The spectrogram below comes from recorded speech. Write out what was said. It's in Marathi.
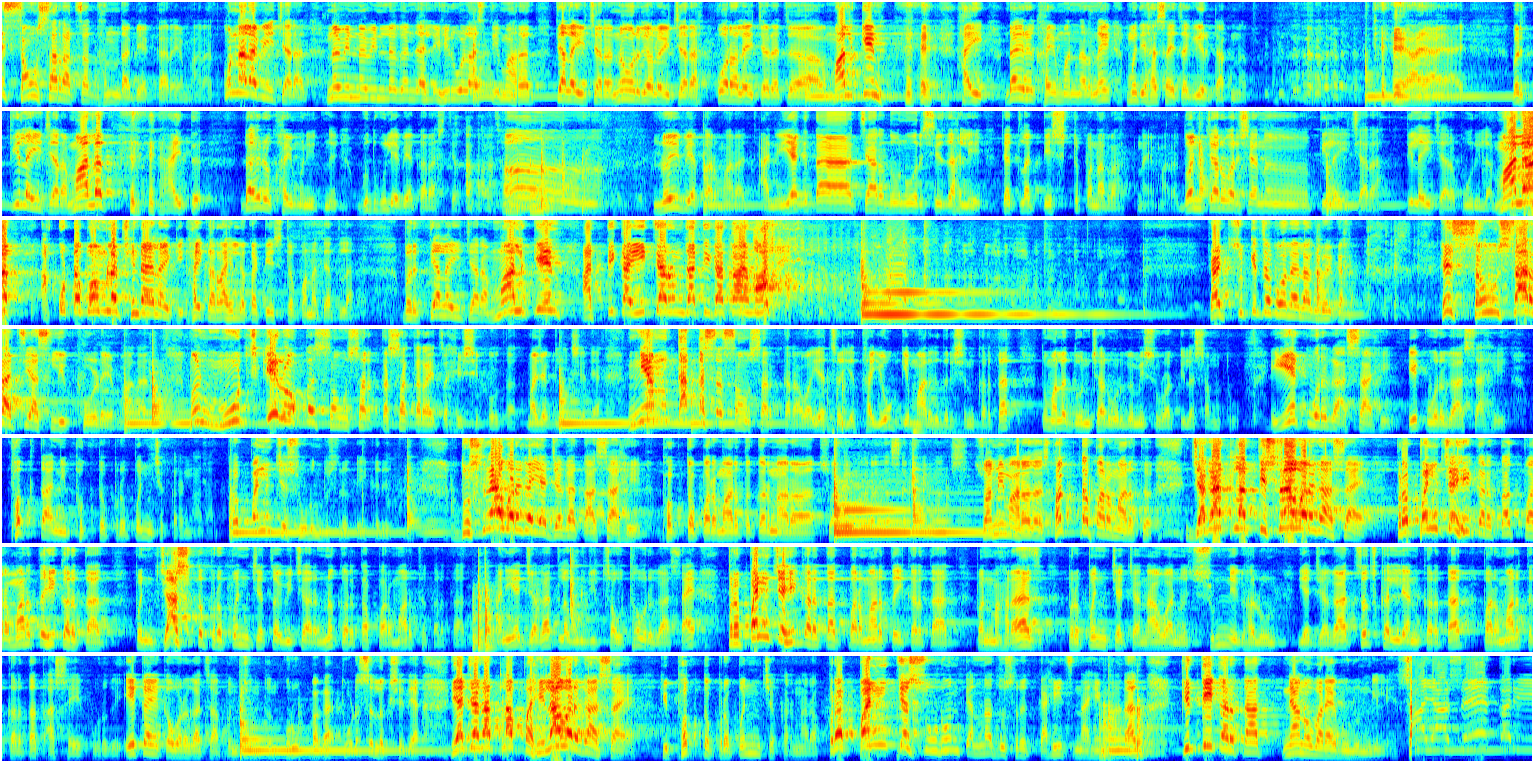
हे संसाराचा धंदा बेकार आहे महाराज. कोणाला बी विचारा नवीन नवीन लग्न झाली हिरवळ असते महाराज. त्याला विचारा नवरदेवाला विचारा पोराला विचारायचं मालकीन. हाय डायरेक्ट हाय म्हणणार नाही मध्ये हसायचा गिर टाकणार. हाय हाय हाय. बरं तिला विचारा मालक. हाय तर डायरेक्ट हाय म्हणत नाही. गुदगुल्या बेकार असतात महाराज. हा. लय बेकार महाराज. आणि एकदा चार दोन वर्षे झाली त्यातला टेस्टपणा राहत नाही महाराज. दोन चार वर्षानं तिला विचारा तिला विचारा पुरीला. मालक कुठं बॉम्बला छिंडायला की? हाय का राहिलं का टेस्टपणा त्यातला? बरं त्याला विचारा मालकीन आ ती काय विचारून जाती का काय माल काय चुकीचं बोलायला लागलोय का? हे संसाराची असली खोड आहे महाराज. मग मोजके लोक संसार कसा करायचा हे शिकवतात. माझ्याकडे लक्ष द्या. नेमका कसा संसार करावा याचं यथायोग्य मार्गदर्शन करतात. तुम्हाला दोन चार वर्ग मी सुरुवातीला सांगतो. एक वर्ग असा आहे एक वर्ग असा आहे. फक्त आणि फक्त प्रपंच करणारा. प्रपंच सोडून दुसरं काही करीत नाही. दुसरा वर्ग या जगात असा आहे फक्त परमार्थ करणारा स्वामी महाराजासारखे स्वामी महाराज फक्त परमार्थ. जगातला तिसरा वर्ग असा आहे प्रपंचही करतात परमार्थही करतात पण जास्त प्रपंचाचा विचार न करता परमार्थ करतात. आणि या जगातला गुरुजी चौथा वर्ग असा आहे प्रपंचही करतात परमार्थही करतात. पण महाराज प्रपंचाच्या नावानं शून्य घालून या जगाचंच कल्याण करतात परमार्थ करतात असा एक वर्ग एका एका वर्गाचं आपण चिंतन करू. बघा थोडंसं लक्ष द्या. या जगातला पहिला वर्ग असा आहे की फक्त प्रपंच करणारा प्रपंच सोडून त्यांना दुसरं काहीच नाही महाराज. किती करतात? ज्ञानोबराय बोलून गेले. सायासे करी.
